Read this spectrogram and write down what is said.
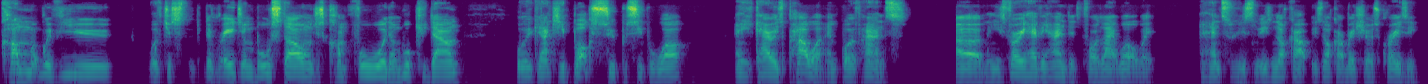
come with you with just the raging bull style and just come forward and walk you down, or he can actually box super super well, and he carries power in both hands. Um, he's very heavy handed for a light welterweight, hence his, his knockout his knockout ratio is crazy.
